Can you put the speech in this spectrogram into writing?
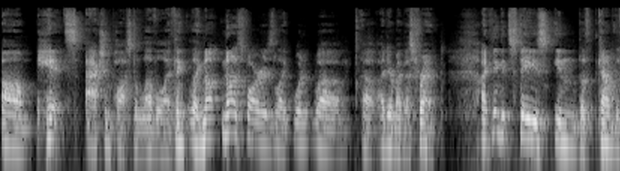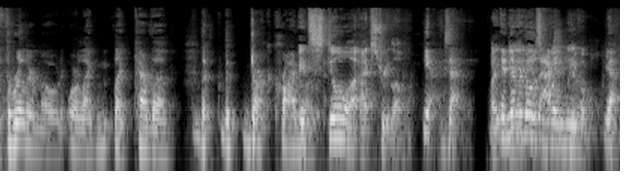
um hits action pasta level. I think like not not as far as like what um, uh, I dare my best friend. I think it stays in the kind of the thriller mode or like like kind of the the, the dark crime. It's mode. still at street level. yeah, exactly. Like It never goes action believable. Yeah,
